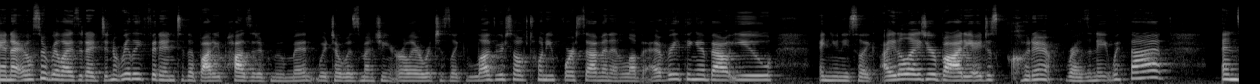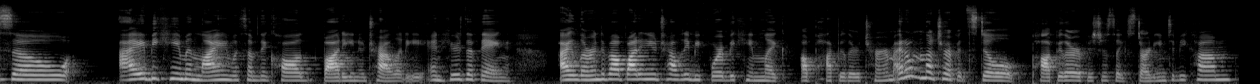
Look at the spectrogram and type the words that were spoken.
And I also realized that I didn't really fit into the body positive movement, which I was mentioning earlier, which is like love yourself 24 7 and love everything about you. And you need to like idolize your body. I just couldn't resonate with that. And so I became in line with something called body neutrality. And here's the thing I learned about body neutrality before it became like a popular term. I don't, I'm not sure if it's still popular, if it's just like starting to become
